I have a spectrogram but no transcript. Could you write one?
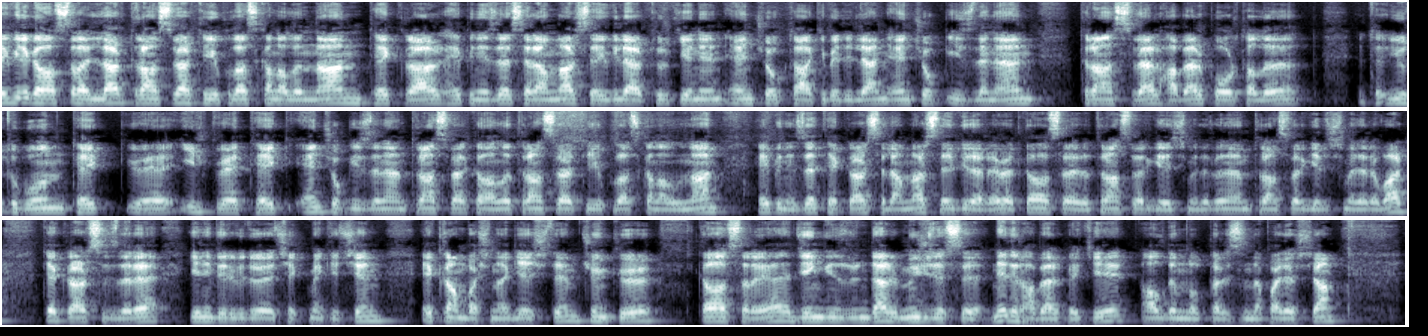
Sevgili Galatasaraylılar Transfer TV Plus kanalından tekrar hepinize selamlar sevgiler. Türkiye'nin en çok takip edilen, en çok izlenen transfer haber portalı YouTube'un tek ve ilk ve tek en çok izlenen transfer kanalı Transfer TV Plus kanalından hepinize tekrar selamlar sevgiler. Evet Galatasaray'da transfer gelişmeleri, önemli transfer gelişmeleri var. Tekrar sizlere yeni bir videoya çekmek için ekran başına geçtim. Çünkü Galatasaray'a Cengiz Ünder müjdesi. Nedir haber peki? Aldığım notları sizinle paylaşacağım.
